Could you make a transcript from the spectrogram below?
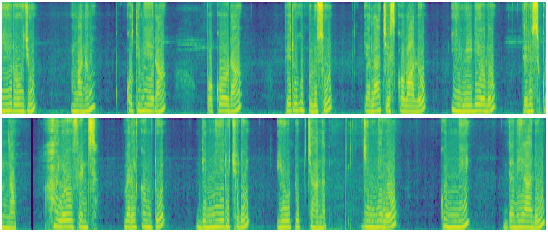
ఈరోజు మనం కొత్తిమీర పకోడా పెరుగు పులుసు ఎలా చేసుకోవాలో ఈ వీడియోలో తెలుసుకుందాం. Hello friends welcome to Dinni Ruchulu YouTube channel. గిన్నెలో కొన్ని ధనియాలు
